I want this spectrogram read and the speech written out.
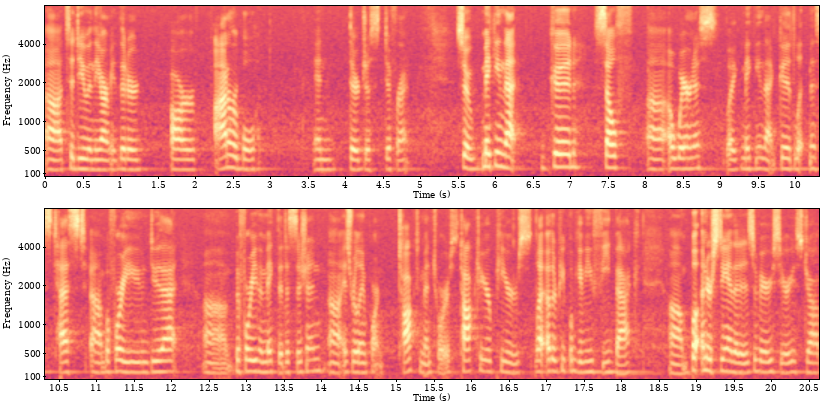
uh, to do in the Army that are, are honorable and they're just different. So making that good self uh, awareness, like making that good litmus test um, before you even do that, um, before you even make the decision, uh, is really important. Talk to mentors, talk to your peers, let other people give you feedback, um, but understand that it is a very serious job.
